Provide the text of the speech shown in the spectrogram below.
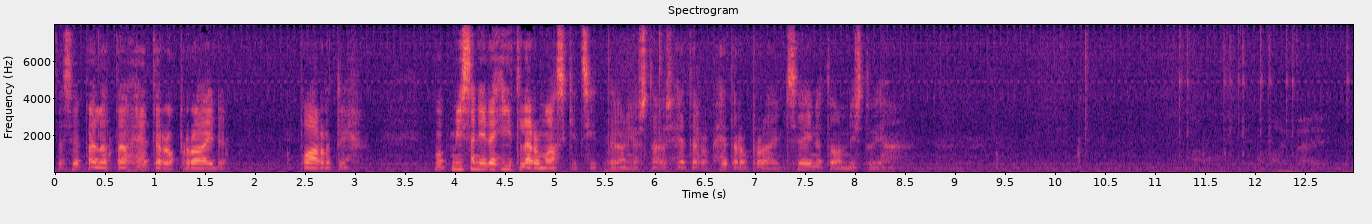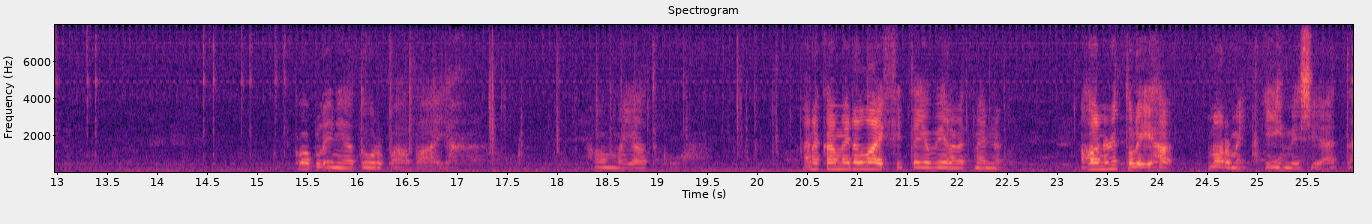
Tässä epäillä, että on hetero pride party. Mut missä niiden Hitler-maskit sitten on, jos tää olisi hetero, hetero pride? Se ei nyt onnistu ihan. Goblinia turpaa vaan ja homma jatkuu. Ainakaan meidän lifeit ei ole vielä nyt mennyt. Aha, no nyt tuli ihan normi ihmisiä, että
